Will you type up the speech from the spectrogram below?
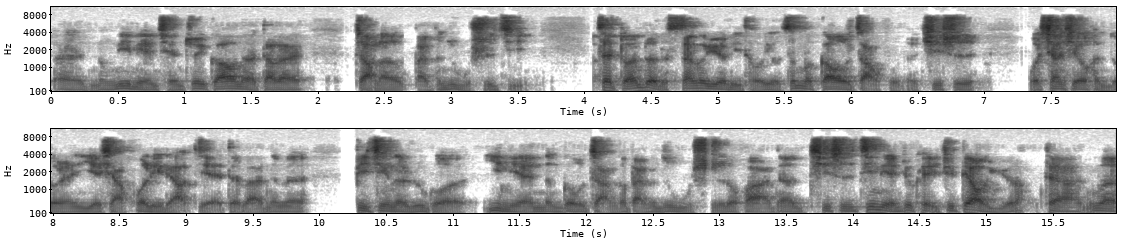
呃农历年前最高呢，大概涨了百分之五十几，在短短的三个月里头有这么高的涨幅呢，其实我相信有很多人也想获利了结，对吧？那么毕竟呢，如果一年能够涨个百分之五十的话，那其实今年就可以去钓鱼了，对啊。那么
